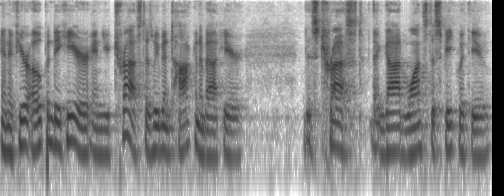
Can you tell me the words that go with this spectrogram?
And if you're open to hear and you trust, as we've been talking about here, this trust that God wants to speak with you,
